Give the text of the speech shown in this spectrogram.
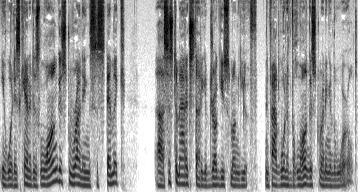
in what is Canada's longest running systemic, uh, systematic study of drug use among youth. In fact, one of the longest running in the world.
